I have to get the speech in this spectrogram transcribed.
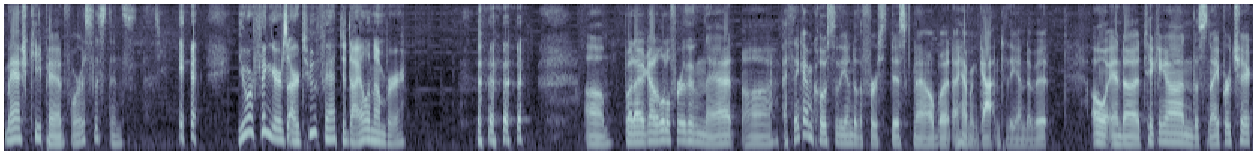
Mash keypad for assistance. Your fingers are too fat to dial a number. But I got a little further than that. Uh, I think I'm close to the end of the first disc now, but I haven't gotten to the end of it. Oh, and uh, taking on the sniper chick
